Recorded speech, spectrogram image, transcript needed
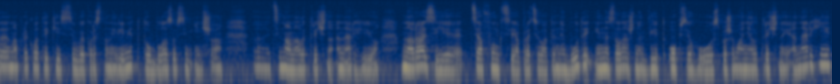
е, наприклад, якийсь використаний ліміт, то була зовсім інша ціна на електричну енергію. Наразі ця функція працювати не буде, і незалежно від обсягу споживання електричної енергії,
